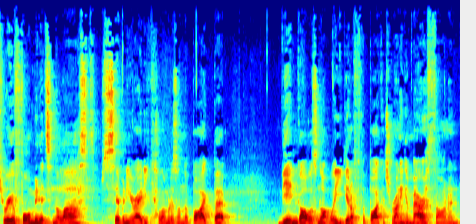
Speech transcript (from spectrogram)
three or four minutes in the last seventy or eighty kilometers on the bike, but the end goal is not where you get off the bike; it's running a marathon. And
